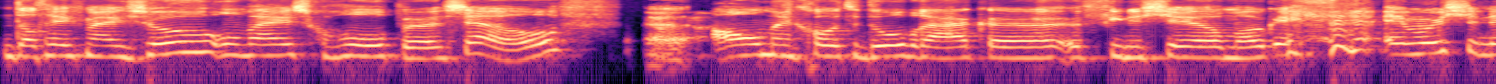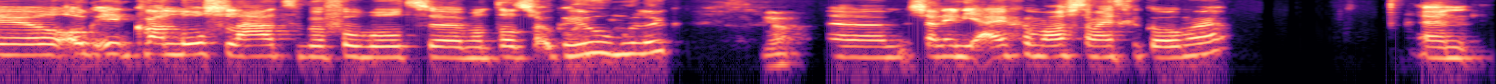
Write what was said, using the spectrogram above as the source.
dat heeft mij zo onwijs geholpen zelf. Uh, al mijn grote doorbraken, financieel, maar ook emotioneel. Ook in, qua loslaten bijvoorbeeld, uh, want dat is ook heel moeilijk. Ja. Um, zijn in die eigen mastermind gekomen. En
